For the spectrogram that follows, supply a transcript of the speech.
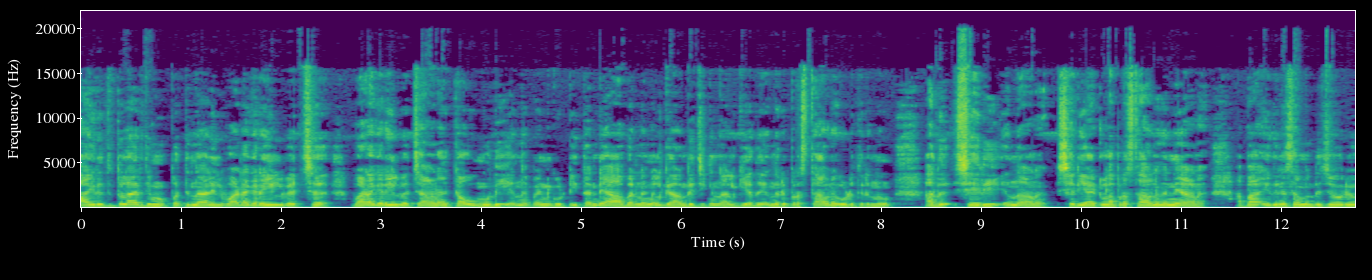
ആയിരത്തി തൊള്ളായിരത്തി മുപ്പത്തിനാലിൽ വടകരയിൽ വെച്ച് വടകരയിൽ വെച്ചാണ് കൗമുദി എന്ന പെൺകുട്ടി തന്റെ ആഭരണങ്ങൾ ഗാന്ധിജിക്ക് നൽകിയത് എന്നൊരു പ്രസ്താവന കൊടുത്തിരുന്നു. അത് ശരി എന്നാണ്. ശരിയായിട്ടുള്ള പ്രസ്താവന തന്നെയാണ്. അപ്പോൾ ഇതിനെ സംബന്ധിച്ച് ഒരു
